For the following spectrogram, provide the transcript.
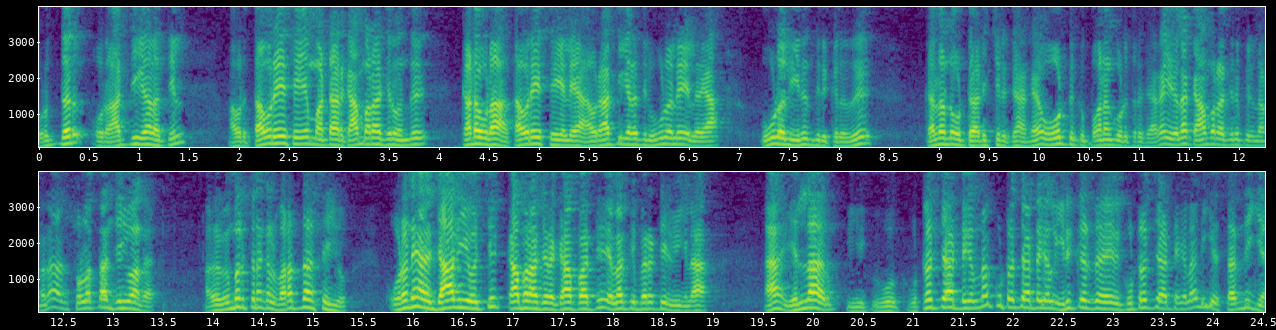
ஒருத்தர் ஒரு ஆட்சி காலத்தில் அவர் தவறே செய்ய மாட்டார். காமராஜர் வந்து கடவுளா தவறே செய்யலையா? அவர் ஆட்சி காலத்தில் ஊழலே இல்லையா? ஊழல் இருந்திருக்கிறது. கள்ள நோட்டு அடிச்சிருக்காங்க ஓட்டுக்கு பணம் கொடுத்துருக்காங்க. இதெல்லாம் காமராஜர் பிரிவில் அது சொல்லத்தான் செய்வாங்க. அது விமர்சனங்கள் வரத்தான் செய்யும். உடனே அது ஜாதியை வச்சு காமராஜரை காப்பாற்றி எல்லாத்தையும் மிரட்டிடுவீங்களா? ஆ எல்லா குற்றச்சாட்டுகள்னா குற்றச்சாட்டுகள் இருக்கிற குற்றச்சாட்டுகளை நீங்கள் சந்திங்க.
